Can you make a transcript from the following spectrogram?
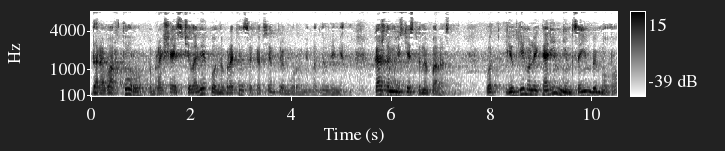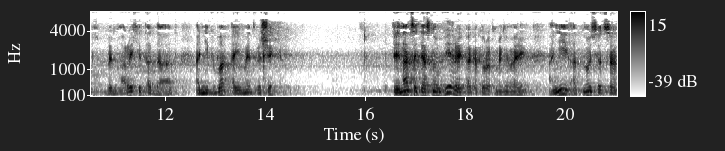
даровав Тору, обращаясь к человеку, он обратился ко всем трем уровням одновременно. Каждому, естественно, по-разному. Вот Юдгим или Карим немцаим бы мох, бы марехит адат, аниква аймет вешекер. Тринадцать основ веры, о которых мы говорим, они относятся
